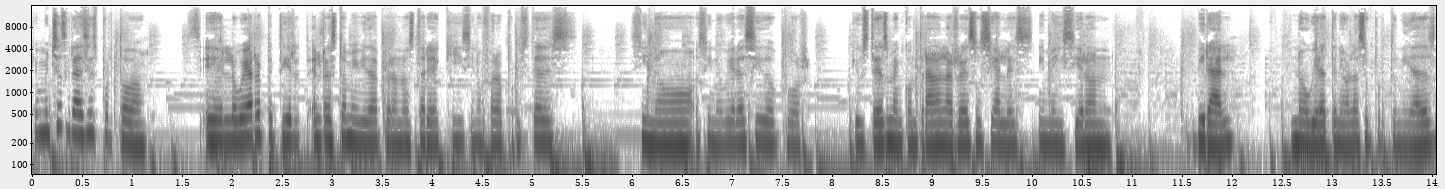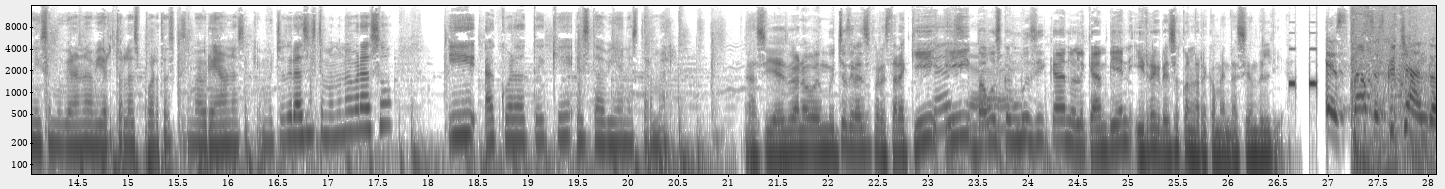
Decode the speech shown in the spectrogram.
Que muchas gracias por todo. Eh, lo voy a repetir el resto de mi vida, pero no estaría aquí si no fuera por ustedes. Si no, si no hubiera sido por que ustedes me encontraron en las redes sociales y me hicieron viral, no hubiera tenido las oportunidades ni se me hubieran abierto las puertas que se me abrieron. Así que muchas gracias, te mando un abrazo y acuérdate que está bien estar mal. Así es, bueno, pues muchas gracias por estar aquí. Y vamos con música, no le cambien. Y regreso con la recomendación del día. Estás escuchando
